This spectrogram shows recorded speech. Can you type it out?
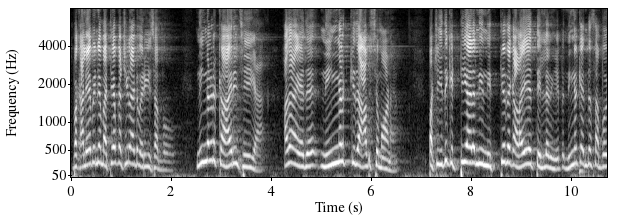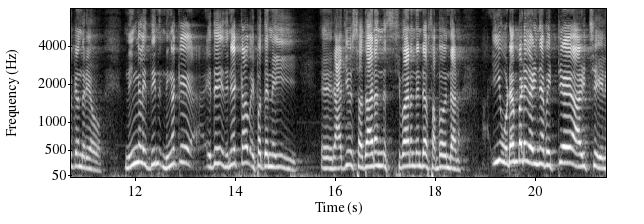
അപ്പോൾ കലേബിന്റെ മറ്റേ കക്ഷികളായിട്ട് വരും ഈ സംഭവം. നിങ്ങളൊരു കാര്യം ചെയ്യുക. അതായത് നിങ്ങൾക്കിത് ആവശ്യമാണ്. പക്ഷേ ഇത് കിട്ടിയാലും നീ നിത്യത കളയത്തില്ല. നീ ഇപ്പം നിങ്ങൾക്ക് എന്താ സംഭവിക്കണം അറിയാമോ നിങ്ങൾ ഇതിന് നിങ്ങൾക്ക് ഇത് ഇതിനേക്കാൾ ഇപ്പം തന്നെ ഈ രാജീവ് സദാനന്ദ ശിവാനന്ദന്റെ സംഭവം എന്താണ്? ഈ ഉടമ്പടി കഴിഞ്ഞ പിറ്റേ ആഴ്ചയിൽ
